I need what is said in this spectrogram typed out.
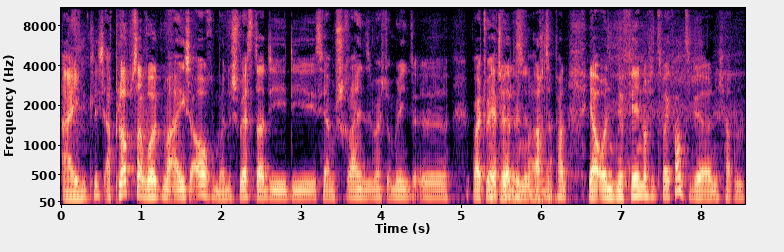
Eigentlich. Ach, Plopsa wollten wir eigentlich auch. Meine Schwester, die, die ist ja am Schreien, sie möchte unbedingt äh, Right to Happiness fahren. Achte Ne? Pan. Ja, und mir fehlen noch die zwei Counts, die wir nicht hatten.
